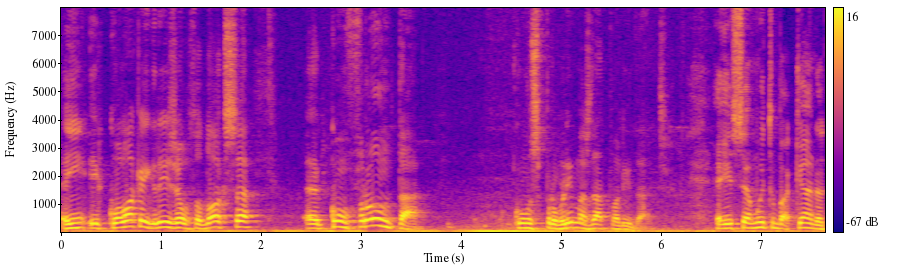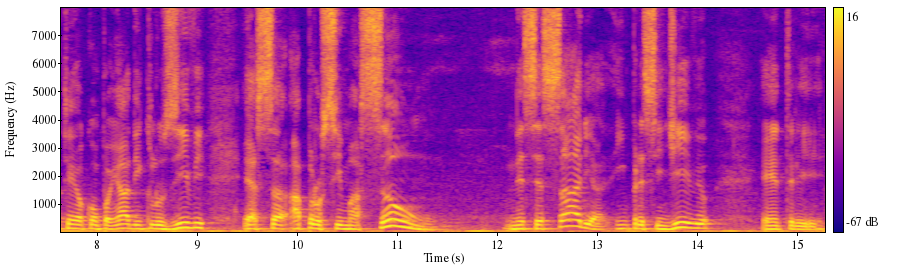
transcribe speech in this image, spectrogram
E, e coloca a Igreja Ortodoxa, eh, confronta com os problemas da atualidade. É, isso é muito bacana, eu tenho acompanhado, inclusive, essa aproximação necessária, imprescindível, entre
